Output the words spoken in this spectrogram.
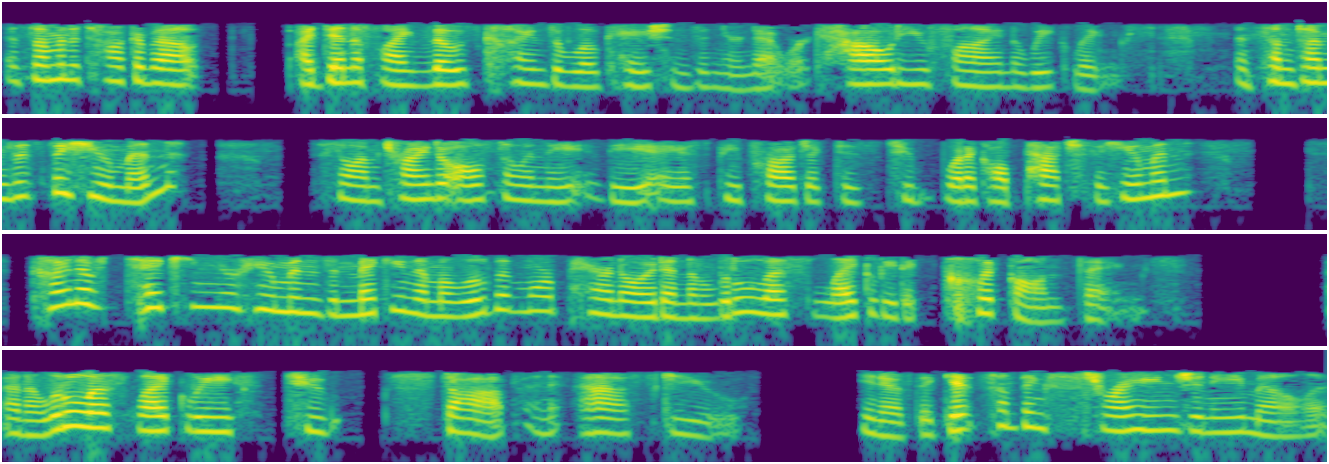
And so I'm going to talk about identifying those kinds of locations in your network. How do you find the weak links? And sometimes it's the human, so I'm trying to also in the, the ASP project is to what I call patch the human. kind of taking your humans and making them a little bit more paranoid and a little less likely to click on things and a little less likely to stop and ask you. You know, if they get something strange in email,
